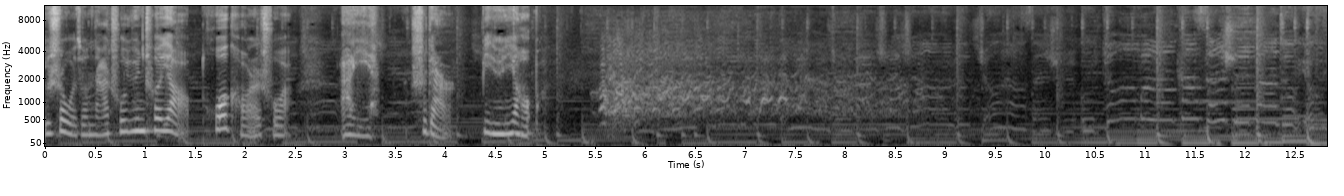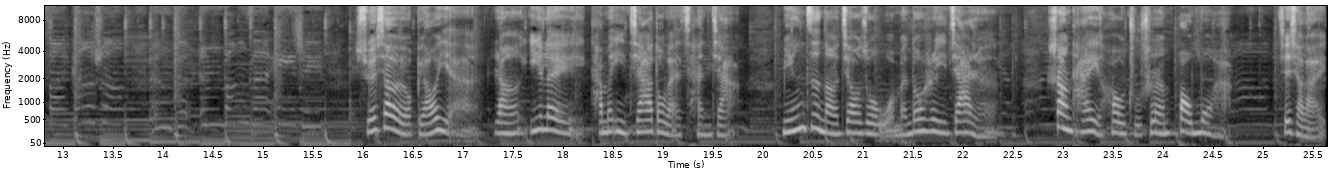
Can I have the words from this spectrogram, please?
于是我就拿出晕车药，脱口而出：“阿姨，吃点避孕药吧。”学校有表演，让一类他们一家都来参加，名字呢叫做“我们都是一家人”。上台以后，主持人报幕啊，接下来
